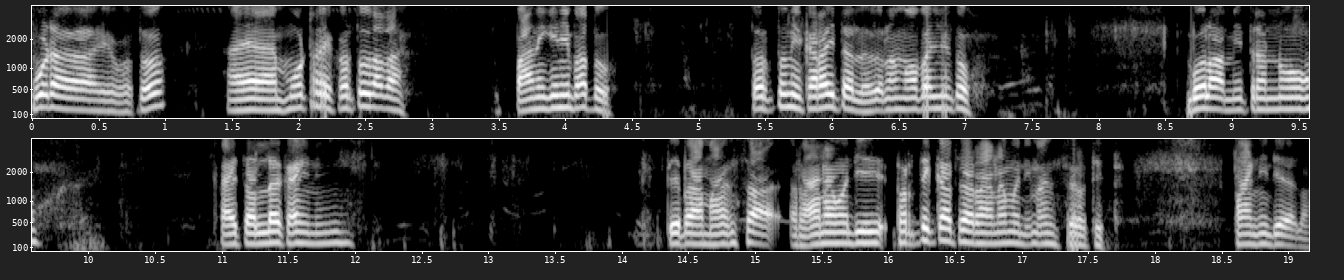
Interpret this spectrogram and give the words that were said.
पुढं हे होतो मोटर हे करतो दादा. पाणी घेणे पाहतो. तर तुम्ही करायचं तुला मोबाईल नेतो. बोला मित्रांनो काय चाललं काय नाही? ते पहा माणसा रानामध्ये प्रत्येकाच्या रानामध्ये माणसं राहतात. पाणी द्यायला.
